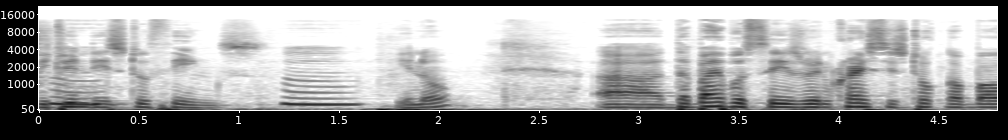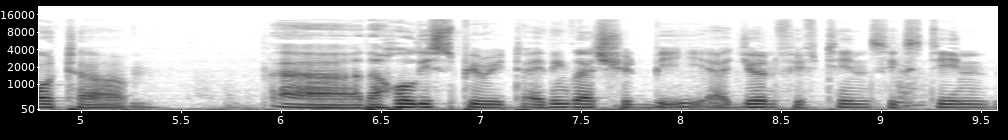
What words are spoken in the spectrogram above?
between Mm. these two things, Mm. you know. Uh, the Bible says when Christ is talking about um, uh, the Holy Spirit, I think that should be uh, John 15, 16,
